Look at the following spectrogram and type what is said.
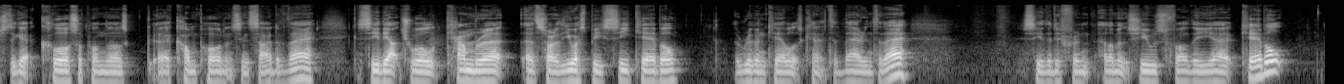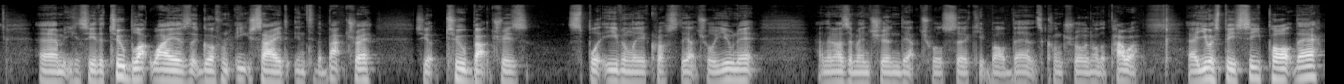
just to get close up on those uh, components inside of there. You can see the actual camera, uh, sorry, the USB-C cable, the ribbon cable that's connected there into there. You see the different elements used for the uh, cable. Um, you can see the two black wires that go from each side into the battery. So you've got two batteries split evenly across the actual unit and then as I mentioned the actual circuit board there that's controlling all the power. Uh, USB-C port there,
